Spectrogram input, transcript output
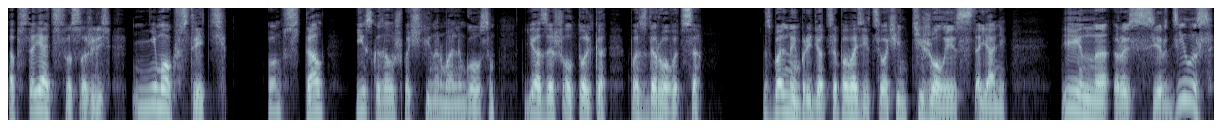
обстоятельства сложились, не мог встретить. Он встал и сказал уж почти нормальным голосом. Я зашел только поздороваться. С больным придется повозиться, очень тяжелое состояние. Инна рассердилась,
